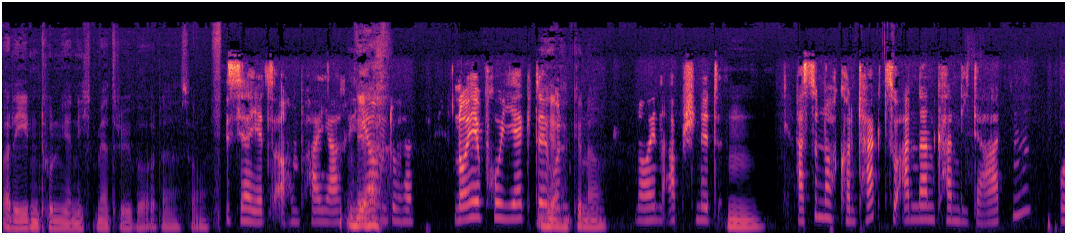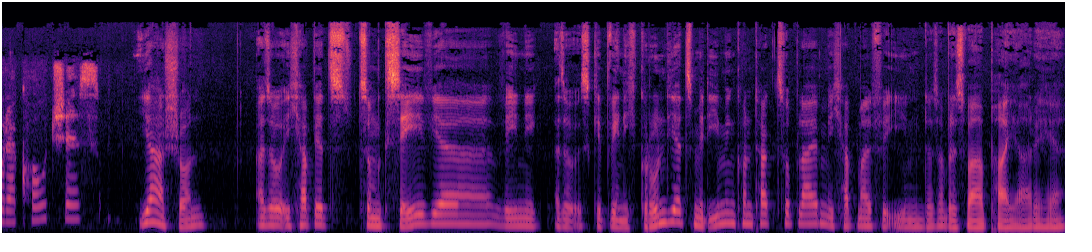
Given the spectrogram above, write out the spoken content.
reden tun wir nicht mehr drüber oder so. Ist ja jetzt auch ein paar Jahre her und du hast neue Projekte ja, und genau. Neuen Abschnitt. Hm. Hast du noch Kontakt zu anderen Kandidaten oder Coaches? Ja, schon. Also ich habe jetzt zum Xavier wenig, also es gibt wenig Grund jetzt mit ihm in Kontakt zu bleiben. Ich habe mal für ihn, das aber das war ein paar Jahre her,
